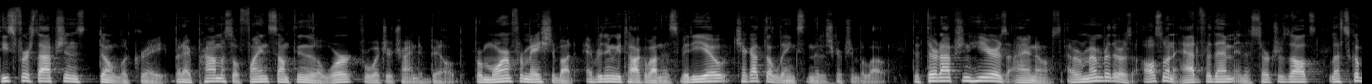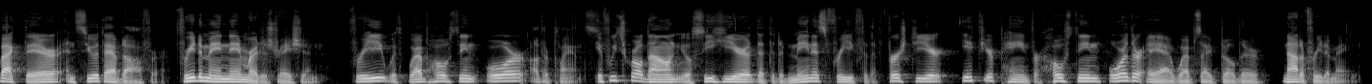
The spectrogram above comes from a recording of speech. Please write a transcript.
These first options don't look great, but I promise we'll find something that'll work for what you're trying to build. For more information about everything we talk about in this video, check out the links in the description below. The third option here is Ionos. I remember there was also an ad for them in the search results. Let's go back there and see what they have to offer. Free domain name registration free with web hosting or other plans. If we scroll down, you'll see here that the domain is free for the first year if you're paying for hosting or their AI website builder, not a free domain.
